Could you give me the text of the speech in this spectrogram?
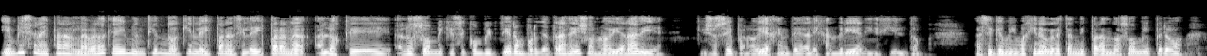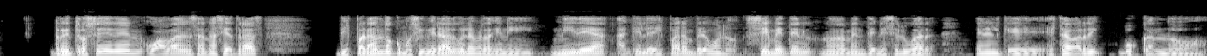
y empiezan a disparar. La verdad que ahí no entiendo a quién le disparan, si le disparan a, los que a los zombies que se convirtieron porque atrás de ellos no había nadie, que yo sepa, no había gente de Alejandría ni de Hilltop. Así que me imagino que le están disparando a zombies, pero retroceden o avanzan hacia atrás disparando como si hubiera algo, la verdad que ni, ni idea a qué le disparan, pero bueno, se meten nuevamente en ese lugar en el que estaba Rick buscando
